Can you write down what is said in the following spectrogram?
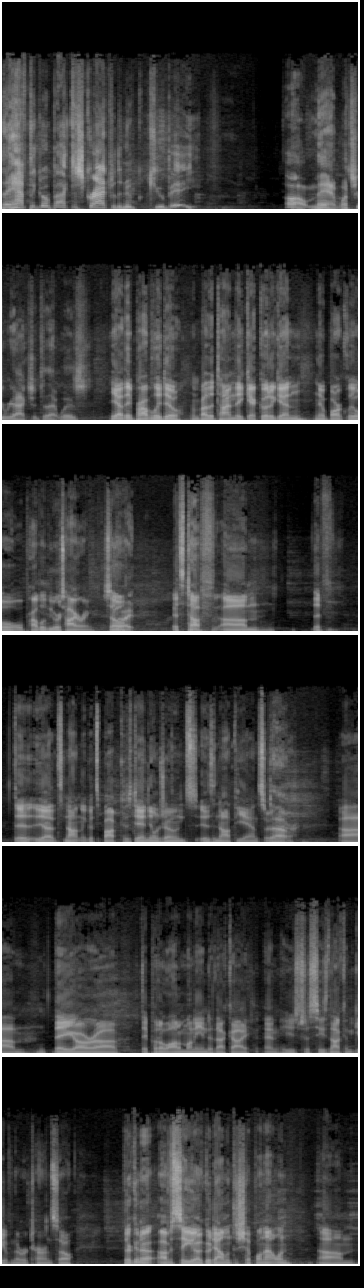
They have to go back to scratch with a new QB. Oh man, what's your reaction to that, Wiz? Yeah, they probably do. And by the time they get good again, you know, Barkley will probably be retiring. So Right. It's tough. Um, if it, yeah, it's not in a good spot because Daniel Jones is not the answer No. there. Um, they are uh, they put a lot of money into that guy, and he's just he's not going to give them the return. So they're going to obviously uh, go down with the ship on that one. Um,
